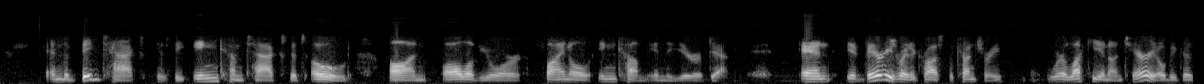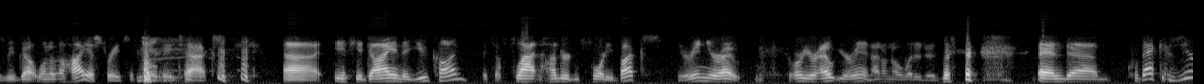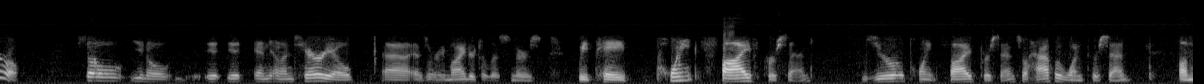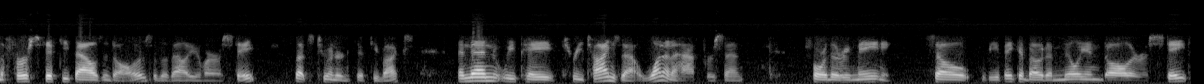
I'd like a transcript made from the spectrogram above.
And the big tax is the income tax that's owed on all of your final income in the year of death. And it varies right across the country. We're lucky in Ontario because we've got one of the highest rates of probate tax. Uh, if you die in the Yukon, it's a flat 140 bucks. You're in, you're out, or you're out, you're in. I don't know what it is, but and um, Quebec is zero. So you know, it, it and in Ontario, uh, as a reminder to listeners, we pay 0.5 percent, 0.5 percent, so half of one percent on the first fifty thousand dollars of the value of our estate. So that's 250 bucks, and then we pay three times that, one and a half percent, for the remaining. So if you think about a million dollar estate,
